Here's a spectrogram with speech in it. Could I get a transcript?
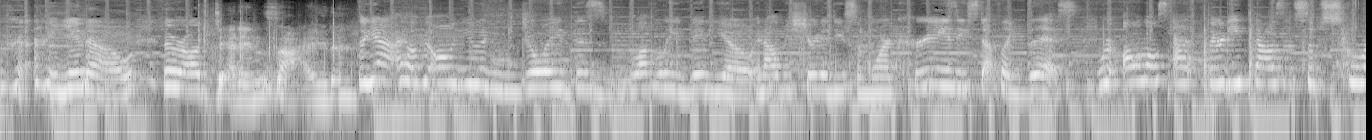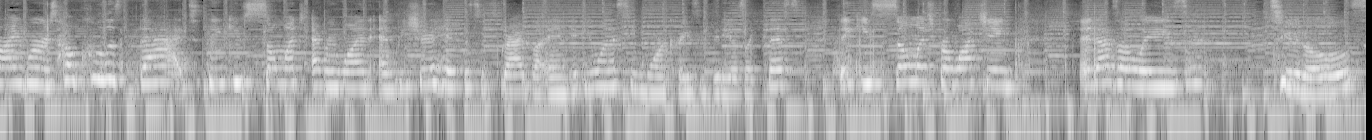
you know, they're all... Dead inside. So yeah, I hope all you enjoyed this lovely video and I'll be sure to do some more crazy stuff like this. We're almost at 30,000 subscribers. How cool is that? Thank you so much everyone and be sure to hit the subscribe button if you want to see more crazy videos like this. Thank you so much for watching and as always, toodles.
